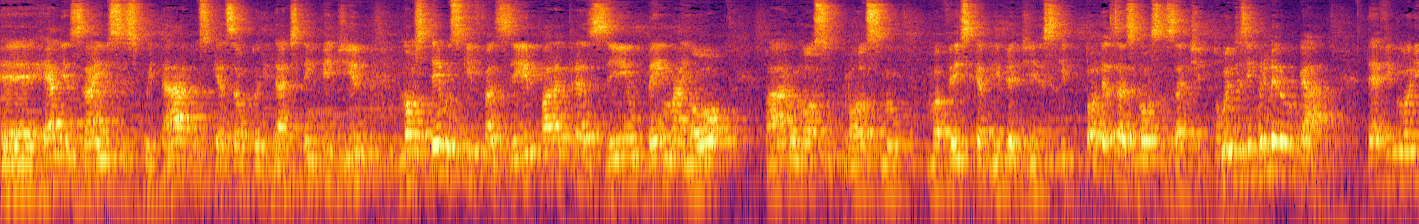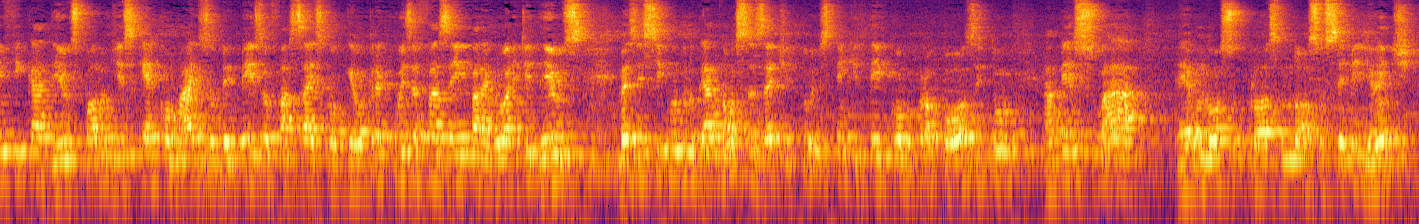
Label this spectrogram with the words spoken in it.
é, realizar esses cuidados que as autoridades têm pedido, nós temos que fazer para trazer o bem maior para o nosso próximo, uma vez que a Bíblia diz que todas as nossas atitudes, em primeiro lugar, deve glorificar Deus. Paulo diz: quer comais ou bebeis ou façais qualquer outra coisa, fazei para a glória de Deus. Mas em segundo lugar, nossas atitudes têm que ter como propósito abençoar é, o nosso próximo, nosso semelhante.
